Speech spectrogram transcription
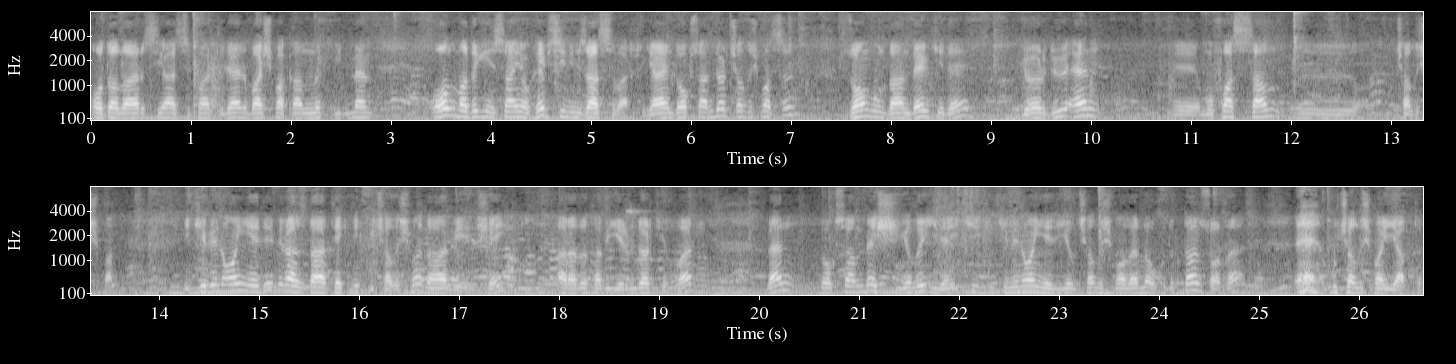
odalar, siyasi partiler, başbakanlık bilmem olmadık insan yok. Hepsinin imzası var. Yani 94 çalışması Zonguldak'ın belki de gördüğü en e, mufassal e, çalışma. 2017 biraz daha teknik bir çalışma, daha bir şey. Arada tabii 24 yıl var. Ben 95 yılı ile iki- 2017 yıl çalışmalarını okuduktan sonra bu çalışmayı yaptım.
